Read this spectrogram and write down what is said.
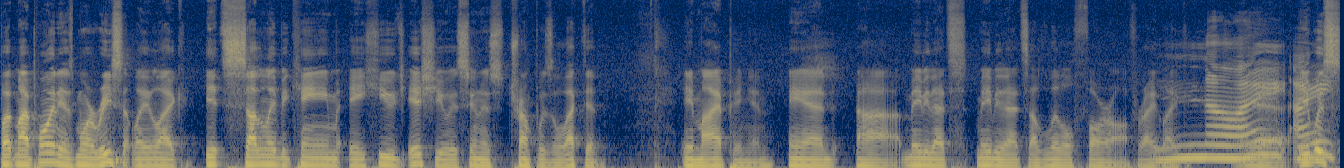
But my point is, more recently, like it suddenly became a huge issue as soon as Trump was elected, in my opinion. And uh, maybe that's maybe that's a little far off, right? Like, no, I, yeah. I it was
